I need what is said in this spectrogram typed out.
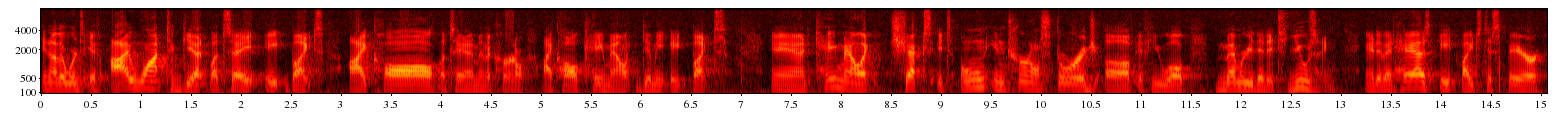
In other words, if I want to get, let's say, eight bytes, I call, let's say I'm in a kernel, I call kmalloc, give me eight bytes. And kmalloc checks its own internal storage of, if you will, memory that it's using. And if it has eight bytes to spare,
